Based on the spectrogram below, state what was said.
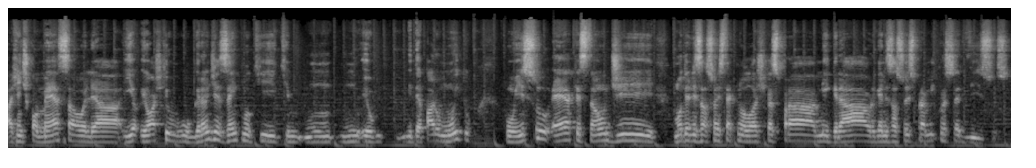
a gente começa a olhar. E eu, eu acho que o, o, grande exemplo que, que um, um, eu me deparo muito com isso é a questão de modelizações tecnológicas para migrar organizações para microserviços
